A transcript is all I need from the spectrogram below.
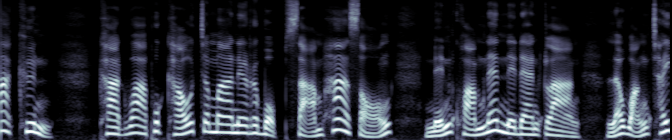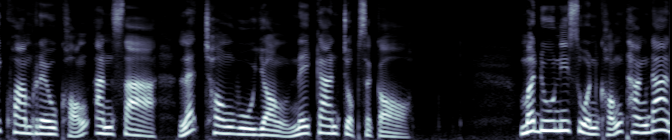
มากขึ้น คาดว่าพวกเขาจะมาในระบบ 3-5-2 เน้นความแน่นในแดนกลาง และหวังใช้ความเร็วของอันซา และชองวูยองในการจบสกอร์ มาดูในส่วนของทางด้าน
